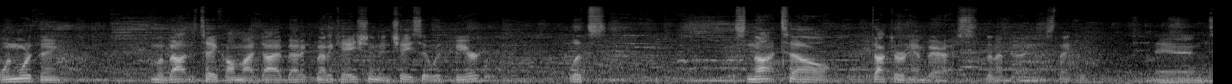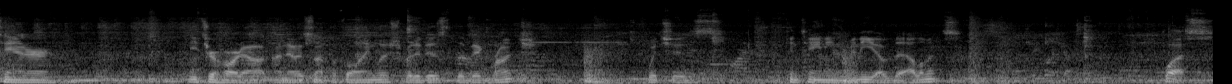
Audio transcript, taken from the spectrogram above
One more thing. I'm about to take all my diabetic medication and chase it with beer. Let's let's not tell Dr. Hambaris that I'm doing this. Thank you. And Tanner, eat your heart out. I know it's not the full English, but it is the big brunch, which is containing many of the elements. Plus,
